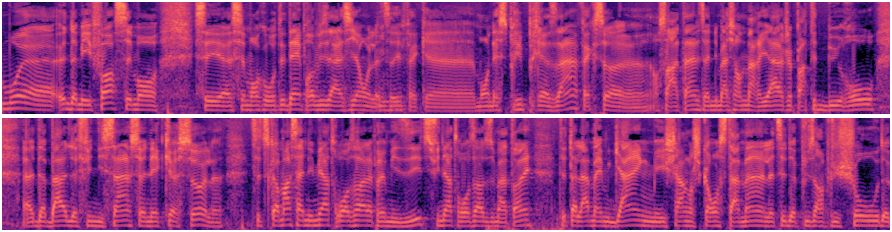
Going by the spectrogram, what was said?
Moi, euh, une de mes forces, c'est mon, c'est, euh, c'est mon côté d'improvisation. Là, tu sais, fait que euh, mon esprit présent, fait que ça, euh, on s'entend, les animations de mariage, de parties de bureau, euh, de balles de finissant, ce n'est que ça. Là. Tu commences à animer à 3 h l'après-midi, tu finis à 3 h du matin, tu as la même gang, mais ils changent constamment, là, de plus en plus chaud, de,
